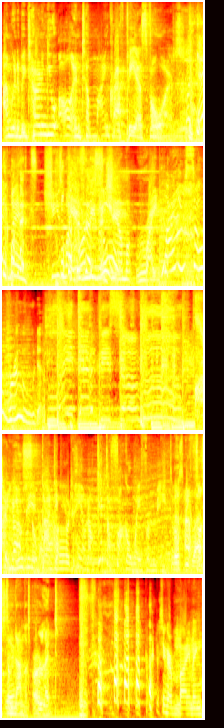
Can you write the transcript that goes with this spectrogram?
I'm gonna be turning you all into Minecraft PS4s. Like Eggman. She's my Give me the soul. gym right now. Why are you so rude? Why are you so goddamn pale? Now get the fuck away from me. Supposed to be I glass flushed him down the toilet. Practicing her miming.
